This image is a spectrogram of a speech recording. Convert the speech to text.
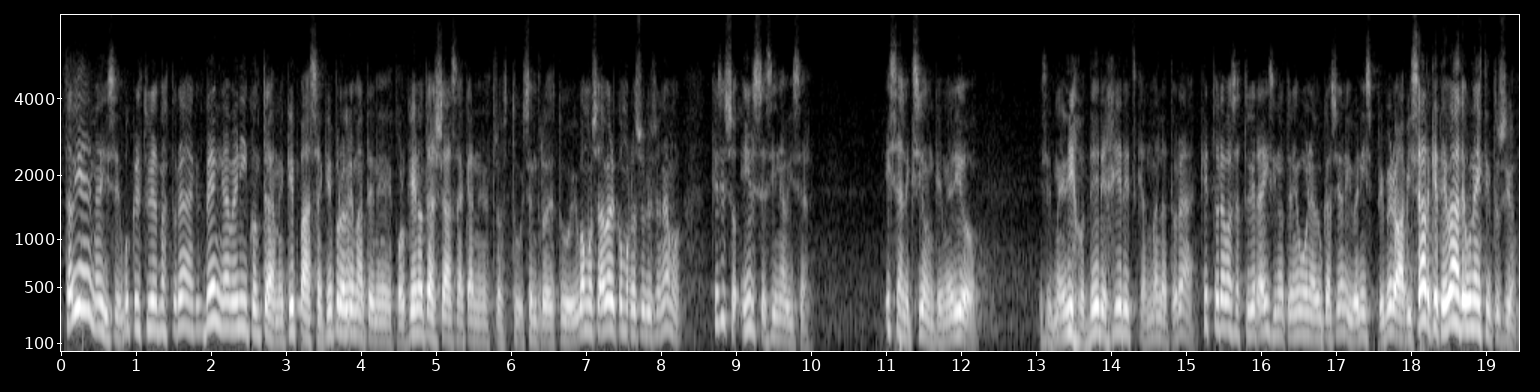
Está bien, me dice, vos querés estudiar más Torah. Venga, vení, contame, ¿qué pasa? ¿Qué problema tenés? ¿Por qué no te hallás acá en nuestro centro de estudio? Vamos a ver cómo lo solucionamos. ¿Qué es eso? Irse sin avisar. Esa lección que me dio, me dijo, la Torah. ¿Qué Torah vas a estudiar ahí si no tenés buena educación y venís primero a avisar que te vas de una institución?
